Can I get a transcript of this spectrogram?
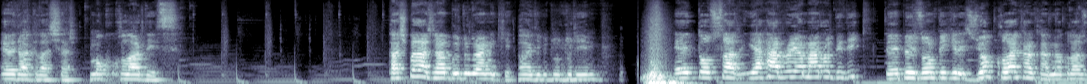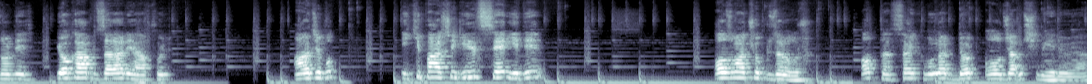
Evet arkadaşlar. Mokokolardayız. Kaç para harcın abi bu Durduran 2? Haydi bir durdurayım. Evet dostlar ya Herro ya Merro dedik. BP 118 reis. Yok kolay kankam yok kolay zor değil. Yok abi zarar ya full. Anca bu iki parça gelirse 7 o zaman çok güzel olur. Altta sanki bunlar 4 olacakmış gibi geliyor ya.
